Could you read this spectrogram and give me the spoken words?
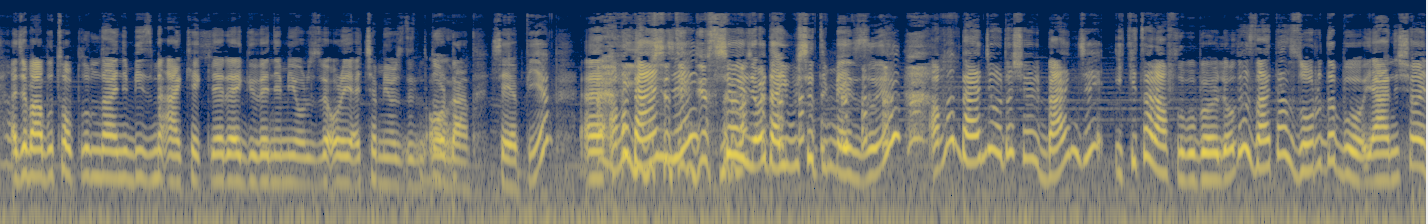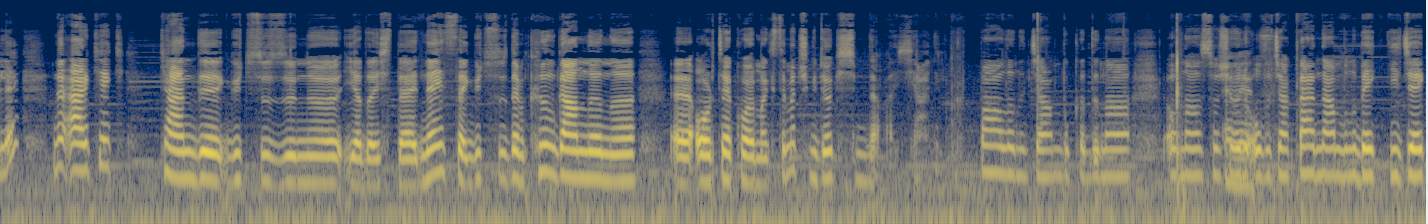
acaba bu toplumda hani biz mi erkeklere güvenemiyoruz ve orayı açamıyoruz dedin Doğru. oradan şey yapayım. Ee, ama bence şöyle oradan yumuşatayım mevzuyu. Ama bence orada şöyle bence iki taraflı bu böyle oluyor. Zaten zoru da bu. Yani şöyle ne erkek kendi güçsüzlüğünü ya da işte neyse güçsüz değil mi kırılganlığını e, ortaya koymak istemiyor. Çünkü diyor ki şimdi "Ay yani bağlanacağım bu kadına. Ondan sonra şöyle Evet. olacak. Benden bunu bekleyecek.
